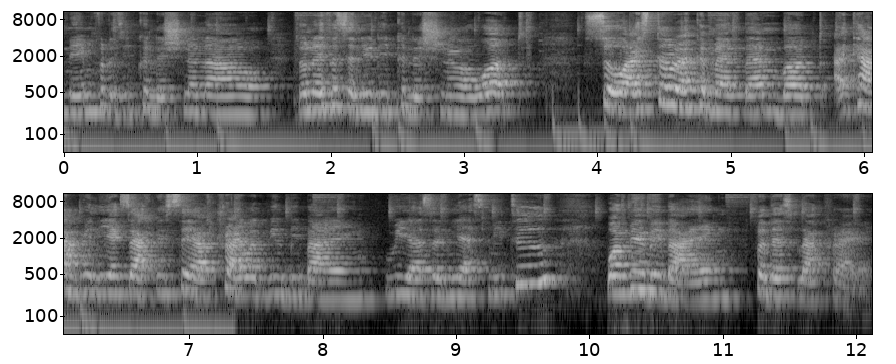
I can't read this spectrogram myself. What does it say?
name for the deep conditioner now don't know if it's a new deep conditioner or what so I still recommend them but I can't really exactly say I've tried what we'll be buying we as in yes me too what we'll be buying for this Black Friday.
